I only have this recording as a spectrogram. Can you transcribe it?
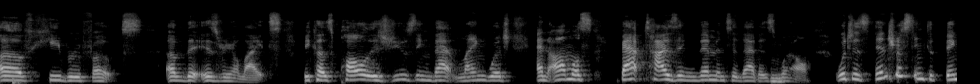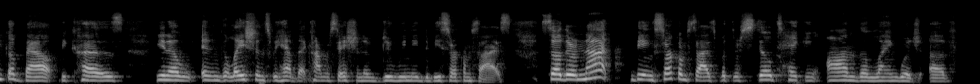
of Hebrew folks of the Israelites because Paul is using that language and almost baptizing them into that as mm. well, which is interesting to think about because, you know, in Galatians, we have that conversation of do we need to be circumcised? So they're not being circumcised, but they're still taking on the language of,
